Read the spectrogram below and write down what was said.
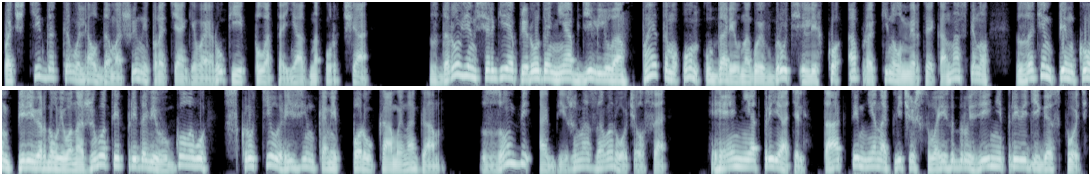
почти доковылял до машины, протягивая руки и плотоядно урча. Здоровьем Сергея природа не обделила, поэтому он, ударив ногой в грудь, легко опрокинул мертвяка на спину, затем пинком перевернул его на живот и, придавив голову, скрутил резинками по рукам и ногам. Зомби обиженно заворочился. «Э, нет, приятель, так ты мне накличешь своих друзей, не приведи Господь».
